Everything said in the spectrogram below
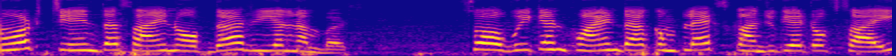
not change the sign of the real numbers. So we can find the complex conjugate of psi.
